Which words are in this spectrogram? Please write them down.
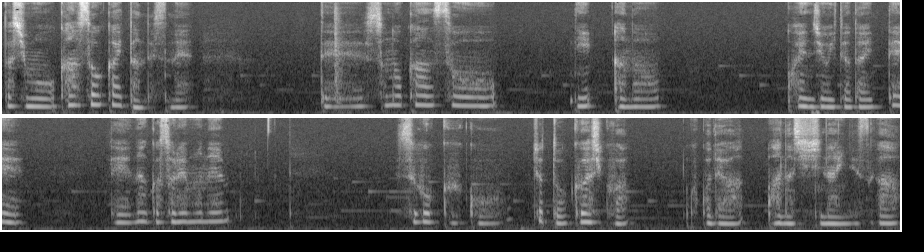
私も感想を書いたんですね。でその感想にあのお返事をいただいてでなんかそれもねすごくこうちょっと詳しくはここではお話ししないんですが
